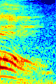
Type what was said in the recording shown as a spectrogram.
No!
